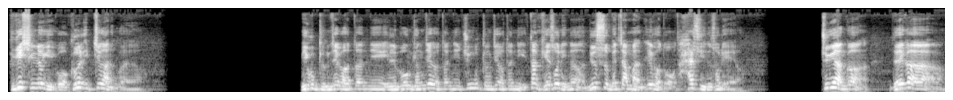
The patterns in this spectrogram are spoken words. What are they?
그게 실력이고 그걸 입증하는 거예요. 미국 경제가 어떻니, 일본 경제가 어떻니, 중국 경제가 어떻니, 이딴 개소리는 뉴스 몇 장만 읽어도 다 할 수 있는 소리예요. 중요한 건 내가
